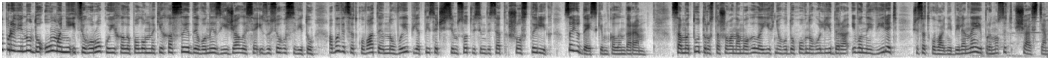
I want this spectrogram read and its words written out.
Попри війну до Умані і цього року їхали паломники Хасиди. Вони з'їжджалися із усього світу, аби відсвяткувати новий 5786 рік за юдейським календарем. Саме тут розташована могила їхнього духовного лідера, і вони вірять, що святкування біля неї приносить щастя.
